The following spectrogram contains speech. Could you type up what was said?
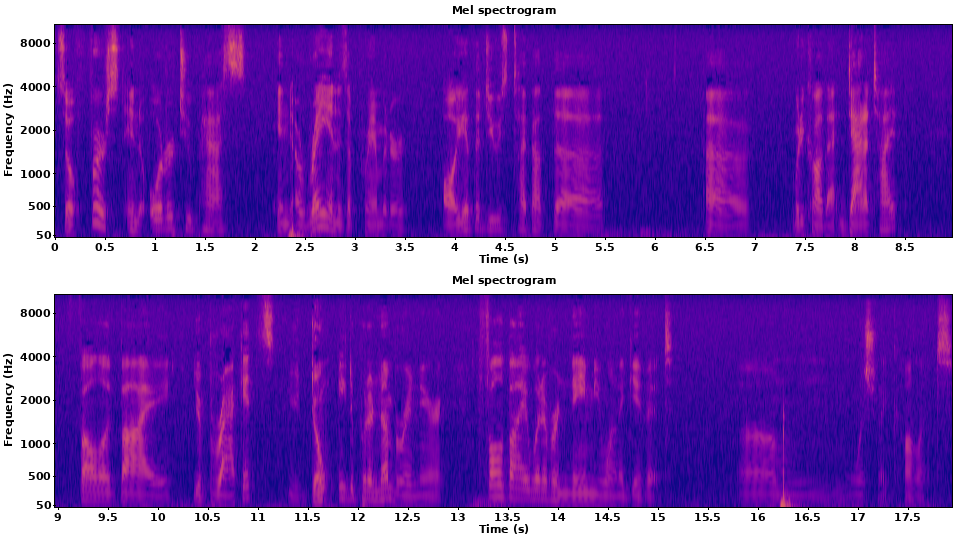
So first, in order to pass an array in as a parameter, all you have to do is type out the, uh, what do you call that, data type, followed by your brackets. You don't need to put a number in there, followed by whatever name you want to give it. Um, what should I call it?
